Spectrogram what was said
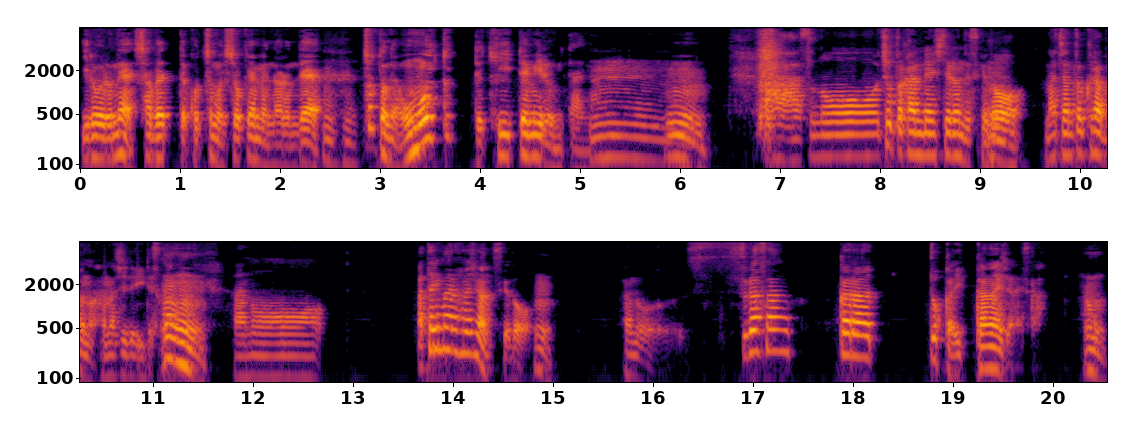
いろいろね、喋ってこっちも一生懸命になるんで、うんちょっとね、思い切って聞いてみるみたいな。うん。うんん。ああ、その、ちょっと関連してるんですけど、マーチャントクラブの話でいいですか、うん。あのー当たり前の話なんですけど、うんあの、菅さんからどっか行かないじゃないですか。うん。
